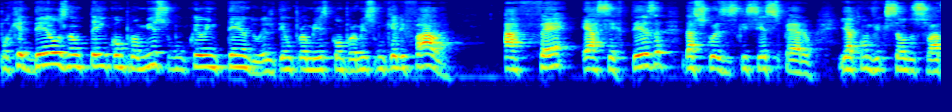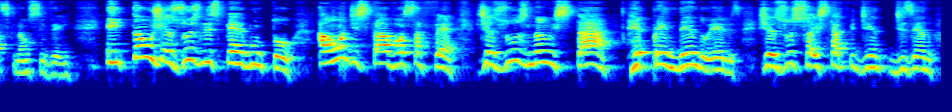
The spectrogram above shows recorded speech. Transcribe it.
Porque Deus não tem compromisso com o que eu entendo, ele tem um compromisso com o que ele fala. A fé é a certeza das coisas que se esperam e a convicção dos fatos que não se veem. Então Jesus lhes perguntou: aonde está a vossa fé? Jesus não está repreendendo eles. Jesus só está pedindo, dizendo:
